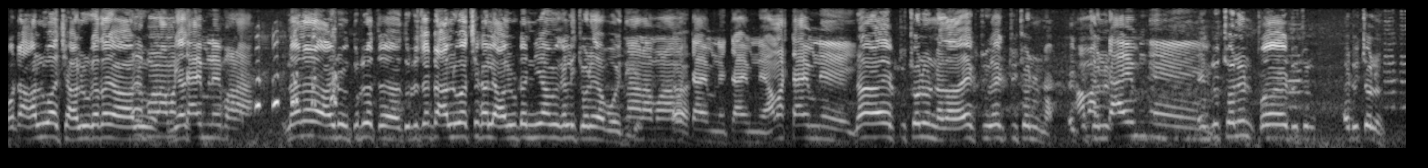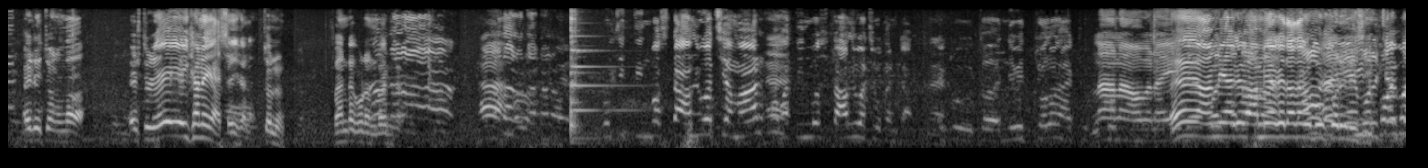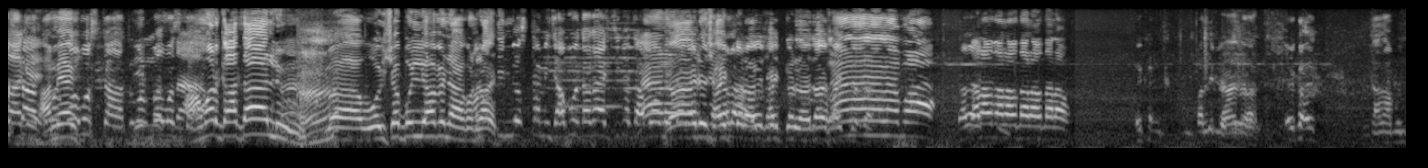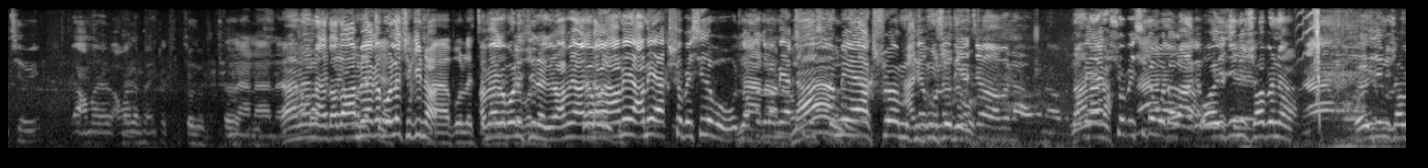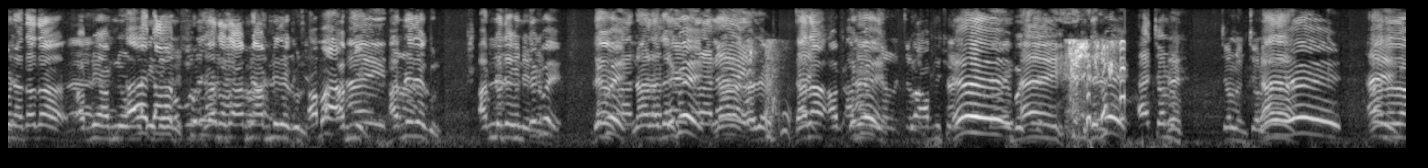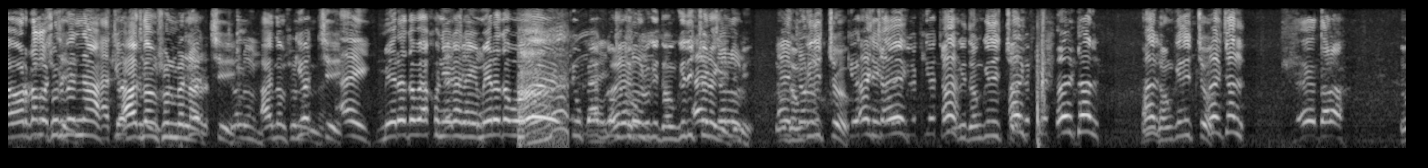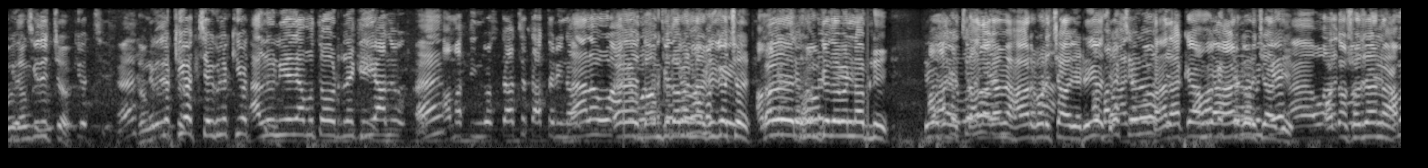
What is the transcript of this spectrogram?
কটা আলু আছে আলুর কথা আলু আমার টাইম নেই বাড়া না না আলু দুটো দুটো চারটে আলু আছে খালি আলুটা নিয়ে আমি খালি চলে যাব না ওইদিকে না আমার টাইম নেই টাইম নেই আমার টাইম নেই না একটু চলুন না দাদা একটু একটু চলুন না একটু চলুন টাইম নেই একটু চলুন একটু চলুন একটু চলুন একটু চলুন দাদা। একটু এই এইখানেই আছে এইখানে। চলুন প্যান্টটা ঘোরান প্যান্টটা হ্যাঁ। বলছি তিন বস্তা আলু আছে আমার হ্যাঁ। আমার তিন বস্তা আলু আছে ওখানটা একটু তো নেবে চলো না একটু। না না হবে না এই, আমি আগে আমি আগে দাদাকে বুক করে নিয়েছি। বলছে তো বস্তা, আগে। আমি তোমার এক- বস্তা তোমার তিন বস্তা। বস্তা। আমার গাদা আলু। বা, ওইসব বললে হবে না এখন তিন বস্তা আমি যাব দাদা এক জায়গায় যাব একটু সাইড করো আগে সাইড করে দাদা না সাইড না না না দাঁড়াও দাঁড়াও দাঁড়াও দাঁড়াও এখানে পারলি দাদা, দাদা বলছি আমি। চলো না না না না না দাদা আমি আগে বলেছি। কি না হ্যাঁ, আমি আগে বলেছি নাকি? আমি আগে আমি আমি একশো বেশি দেবো। না, আমি একশো না দুশো দেবো। না না না। না না না। একশো বেশি দেবো দাদা। ওই জিনিস হবে না। হ্যাঁ, ওই জিনিস হবে না দাদা। আপনি আপনি দাদা, দেখুন। না, আপনি আপনি দেখুন। আপনি আপনি দেখুন। আপনি দেখে দেখবে? দেখবে। না না দেখবে? না, না, দাদা আপনি দেখবে? চলো, চলো। আপনি ওর কথা শুনবেন না। একদম শুনবেন না। একদম শুনবেন না। মেরে দেবো এখন এখানে মেরে দেবো। তুমি কি ধমকি দিচ্ছ নাকি তুমি? তুমি ধমকি দিচ্ছ? তুমি ধমকি দিচ্ছ? এই, এই, চল। তুমি ধমকি দিচ্ছ? চল। দাঁড়া। তুমি কি ধমকি হচ্ছে? দিচ্ছ? কি হচ্ছে? এগুলো কি হচ্ছে? আলু নিয়ে যাব তো নাকি? আলু? হ্যাঁ? আমার তিন বস্তা আছে তাড়াতাড়ি না ধমকি দেবেন না ঠিক আছে। ধমকি দেবেন না আপনি। ঠিক আছে দাদাকে আমি হার করেছি আগে ঠিক আছে? আমাকে দাদাকে আমি হার করেছি নাকি? আগে হ্যাঁ, অত সোজা না হ্যাঁ,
